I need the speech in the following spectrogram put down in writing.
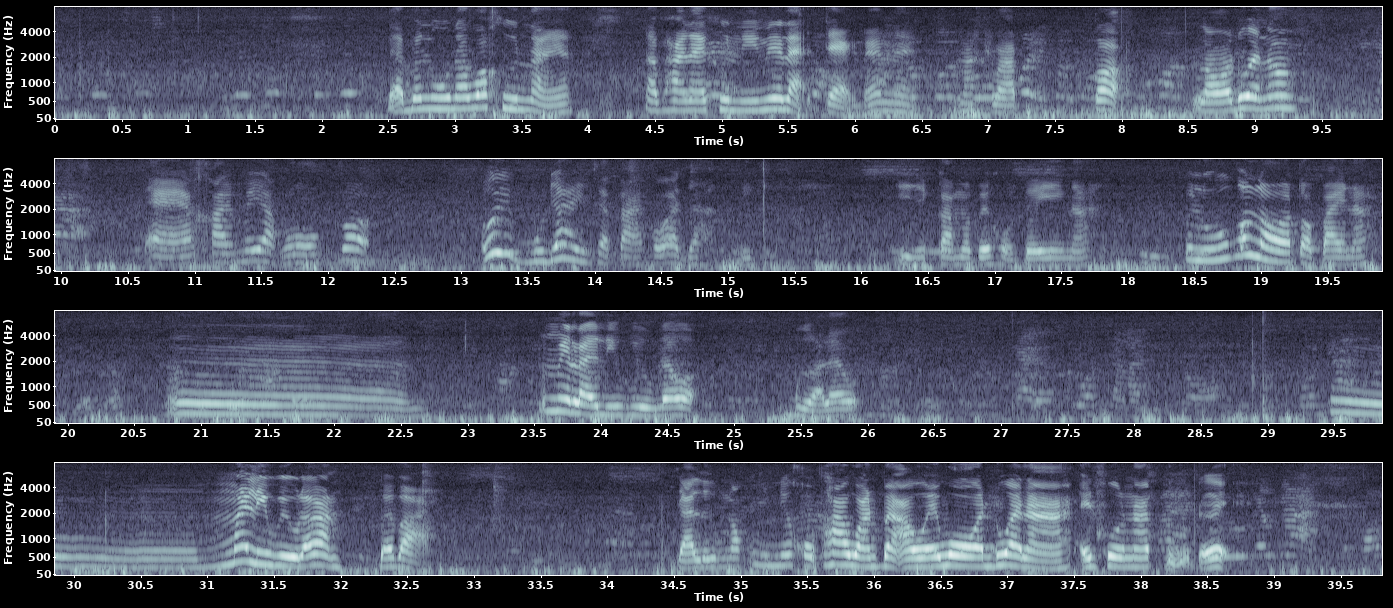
แต่ไม่รู้นะว่าคืนไหน แต่ภายในคืนนี้นี่แหละ แจกแน่ๆนะครับ ก็รอด้วยเนาะ แต่ใครไม่อยากลอก็เอ้ยบูย่าอินสไตล์เขาอาจจะมี กิจกรรมมาเป็นของตัวเองนะไม่รู้ก็รอต่อไปนะเออไม่มีอะไรรีวิวแล้วอะเบื่อแล้วอืมไม่รีวิวแล้วกันบายบาย อย่าลืมล็อกอินนี่ครบ5วันไปเอาไอ้วอนด้วยนะ ไอโฟนหน้าตูดเอ้ย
